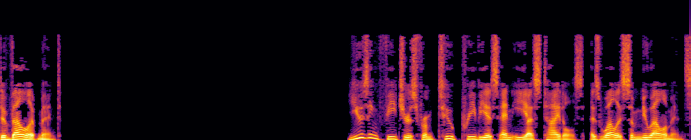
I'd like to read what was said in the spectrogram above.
Development Using features from two previous NES titles, as well as some new elements,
